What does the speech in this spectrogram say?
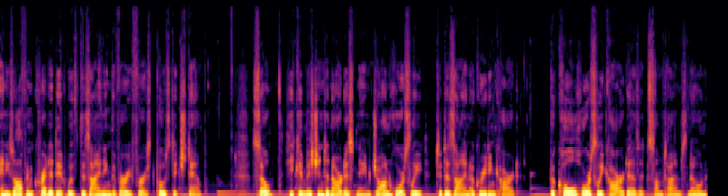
and he's often credited with designing the very first postage stamp. So, he commissioned an artist named John Horsley to design a greeting card. The Cole Horsley card, as it's sometimes known,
